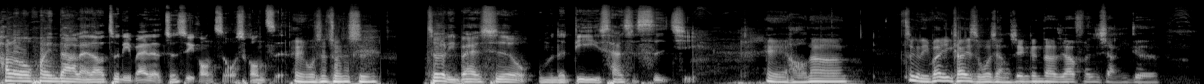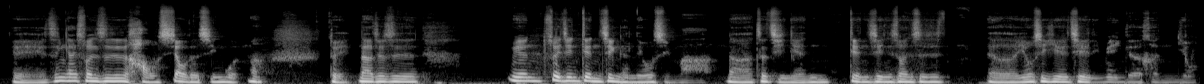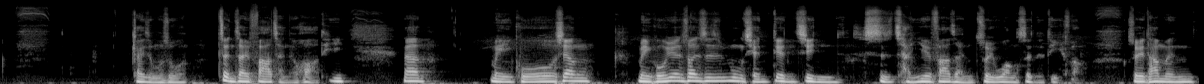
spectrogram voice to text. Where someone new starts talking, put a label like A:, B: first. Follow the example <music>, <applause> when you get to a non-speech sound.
A: Hello，欢迎大家来到这礼拜的真实与公子，我是公子。
B: 哎、我是尊师。
A: 这个礼拜是我们的第三十四集。
B: 哎、好，那这个礼拜一开始，我想先跟大家分享一个，哎、这应该算是好笑的新闻嘛？对，那就是因为最近电竞很流行嘛，那这几年电竞算是呃游戏业界里面一个很有该怎么说正在发展的话题。那美国像美国院算是目前电竞是产业发展最旺盛的地方，所以他们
